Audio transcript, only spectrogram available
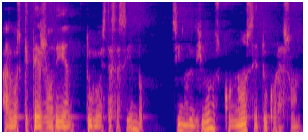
a los que te rodean tú lo estás haciendo, sino Dios conoce tu corazón.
